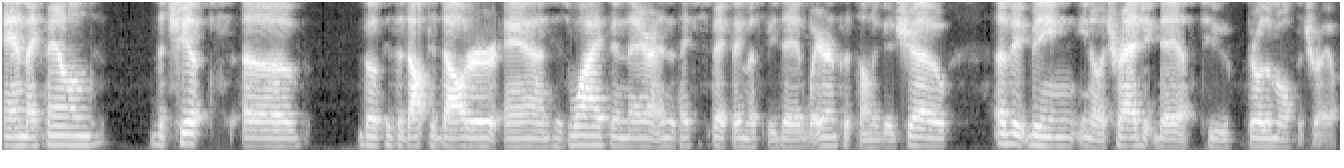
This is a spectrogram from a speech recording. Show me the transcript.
and they found the chips of both his adopted daughter and his wife in there, and that they suspect they must be dead. Well, Aaron puts on a good show of it being, you know, a tragic death to throw them off the trail.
